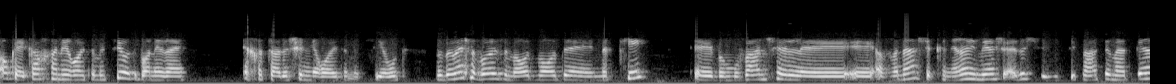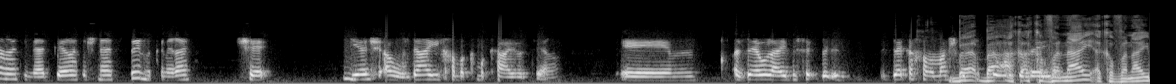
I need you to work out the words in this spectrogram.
אוקיי, ככה אני רואה את המציאות, בואו נראה איך הצד השני רואה את המציאות. ובאמת לבוא לזה מאוד מאוד אה, נקי, אה, במובן של אה, אה, הבנה שכנראה אם יש איזושהי סיטואציה מאתגרת, היא מאתגרת לשני הצדדים, וכנראה שיש, העובדה היא חמקמקה יותר. אה, אז זה אולי זה ככה ממש הכוונה היא, הכוונה היא,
